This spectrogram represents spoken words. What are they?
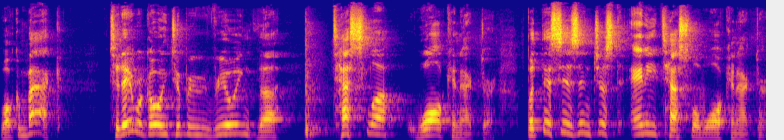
Welcome back. Today we're going to be reviewing the Tesla wall connector. But this isn't just any Tesla wall connector.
